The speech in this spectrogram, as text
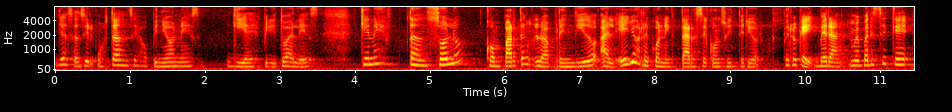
ya sean circunstancias, opiniones, guías espirituales, quienes tan solo comparten lo aprendido al ellos reconectarse con su interior pero ok, verán, me parece que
